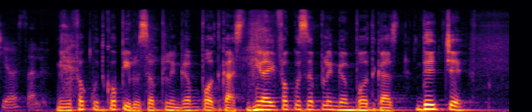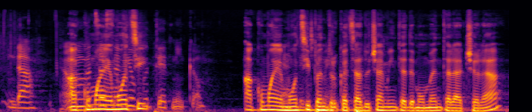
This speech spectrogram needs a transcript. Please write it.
Și eu salut. Mi-ai făcut copilul să plângă în podcast. Mi l-ai făcut să plângă în podcast. De ce? Da, am Acum învățat emoții? să fiu puternică. Acum ai emoții ce pentru mai că ți-aduce aminte de momentele acelea?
